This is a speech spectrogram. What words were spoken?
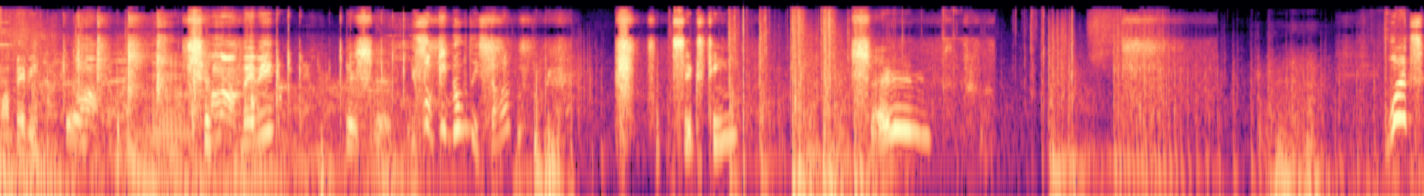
Come on, baby. Come on. Come on, baby. You fucking know this, dog. 16? Sure. What?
